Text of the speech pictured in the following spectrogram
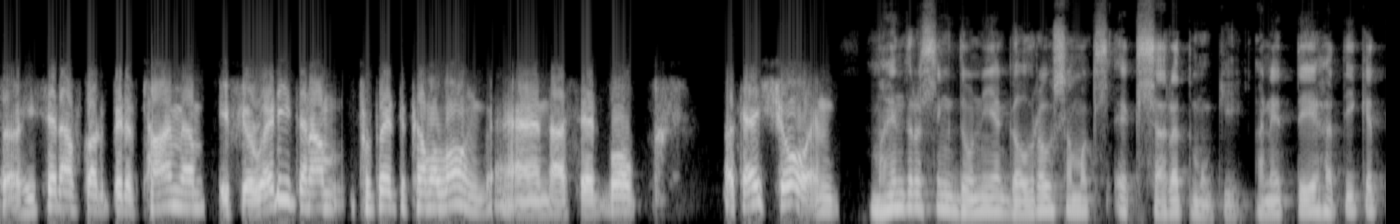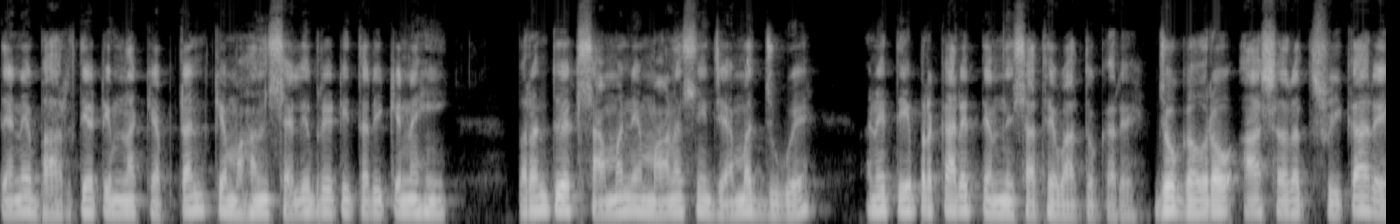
So he said, I've got a bit of time. Um, if you're ready, then I'm prepared to come along. And I said, well, okay, sure. And મહેન્દ્રસિંહ ધોનીએ ગૌરવ સમક્ષ એક શરત મૂકી અને તે હતી કે તેને ભારતીય ટીમના કેપ્ટન કે મહાન સેલિબ્રિટી તરીકે નહીં પરંતુ એક સામાન્ય માણસની જેમ જ જુએ અને તે પ્રકારે તેમની સાથે વાતો કરે જો ગૌરવ આ શરત સ્વીકારે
